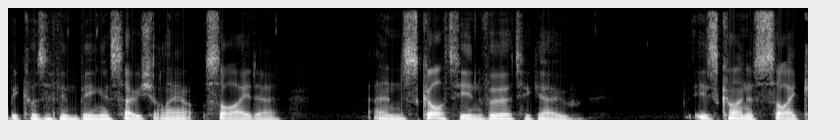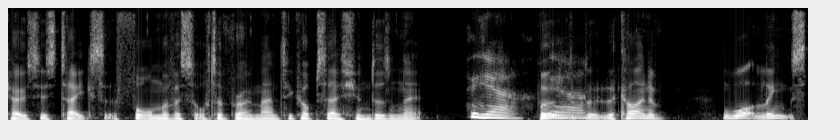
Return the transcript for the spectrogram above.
because of him being a social outsider, and Scotty in Vertigo. His kind of psychosis takes the form of a sort of romantic obsession, doesn't it? Yeah. But yeah. the, the kind of what links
